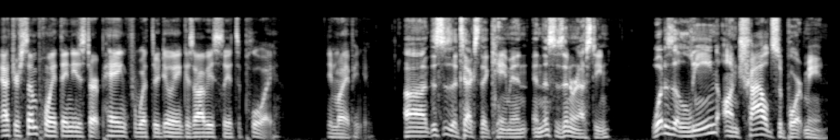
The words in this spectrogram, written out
after some point, they need to start paying for what they're doing because obviously it's a ploy, in my opinion. Uh, this is a text that came in, and this is interesting. What does a lien on child support mean?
